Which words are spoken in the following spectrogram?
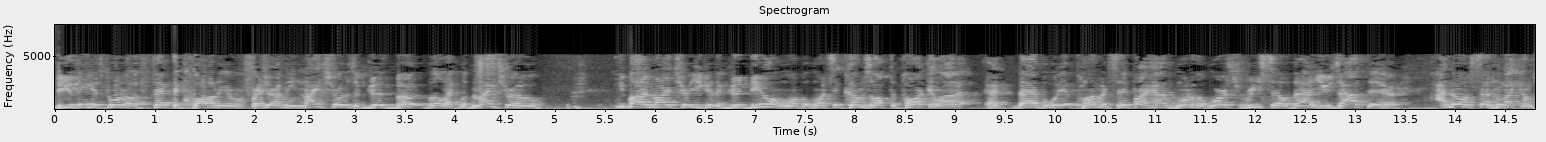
Do you think it's going to affect the quality of Ranger? I mean, Nitro is a good boat, but like with Nitro, you buy a Nitro, you get a good deal on one, but once it comes off the parking lot, that bad boy it plummets. They probably have one of the worst resale values out there. I know I'm sounding like I'm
